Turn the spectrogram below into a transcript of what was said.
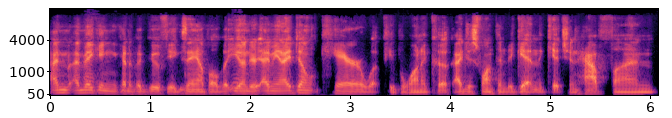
I'm I'm making kind of a goofy example, but you Yeah. under. I mean, I don't care what people want to cook. I just want them to get in the kitchen, have fun,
